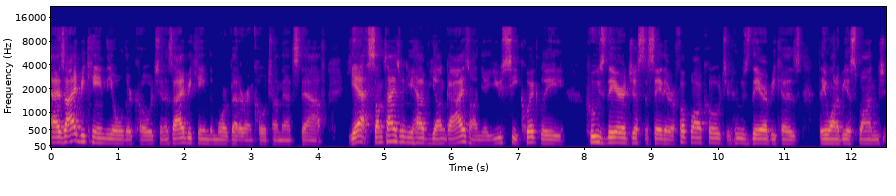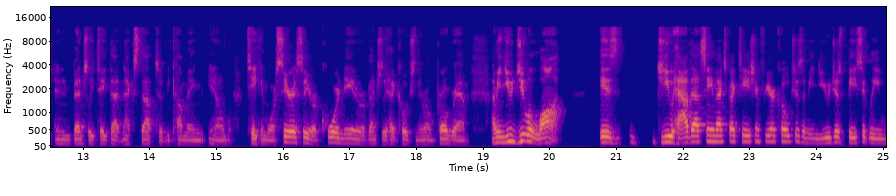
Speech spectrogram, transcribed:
as I became the older coach and as I became the more veteran coach on that staff, yeah, sometimes when you have young guys on you, you see quickly who's there just to say they're a football coach and who's there because they want to be a sponge and eventually take that next step to becoming, you know, taken more seriously or a coordinator or eventually head coach in their own program. I mean, you do a lot. Is do you have that same expectation for your coaches? I mean, you just basically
